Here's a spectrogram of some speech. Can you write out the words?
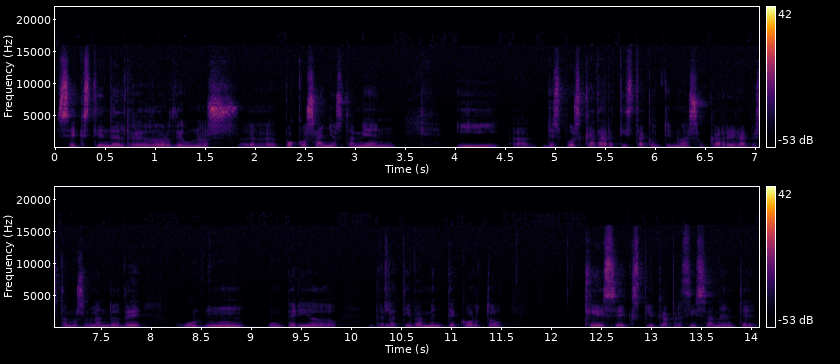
se extiende alrededor de unos eh, pocos años también, y ah, después cada artista continúa su carrera, pero estamos hablando de un, un periodo relativamente corto que se explica precisamente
